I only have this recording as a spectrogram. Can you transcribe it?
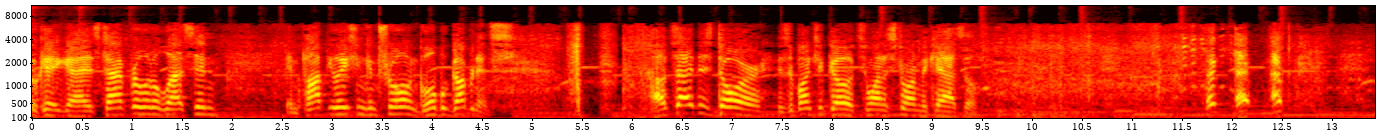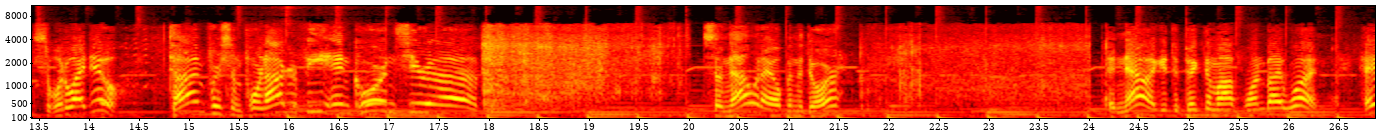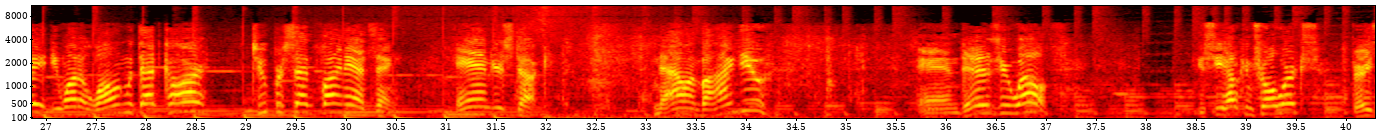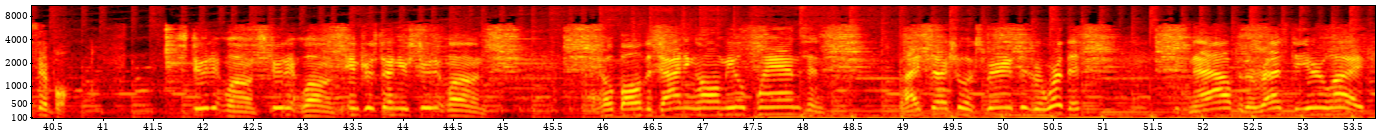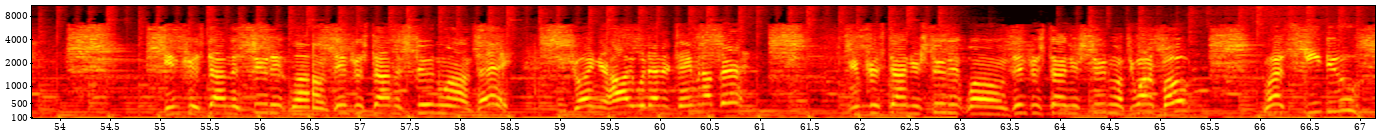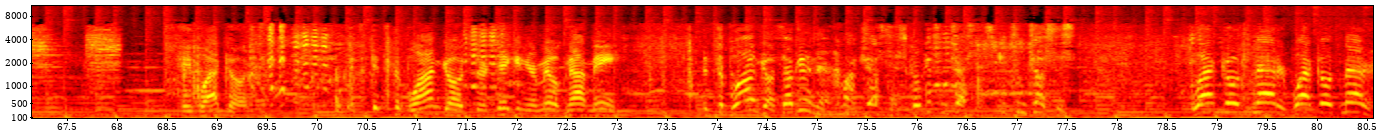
Okay, guys, time for a little lesson in population control and global governance. Outside this door is a bunch of goats who want to storm the castle. So what do I do? Time for some pornography and corn syrup. So now when I open the door, and now I get to pick them off one by one. Hey, do you want a loan with that car? 2% financing. And you're stuck. Now I'm behind you. And there's your wealth. You see how control works? Very simple. Student loans, student loans, interest on your student loans. I hope all the dining hall meal plans and bisexual experiences were worth it. Because now, for the rest of your life, interest on the student loans, interest on the student loans. Hey, enjoying your Hollywood entertainment up there? Interest on your student loans, interest on your student loans. You want a boat? You want a ski doo? Hey, black goat. It's, it's the blonde goats that are taking your milk, not me. It's the blonde goats. Now get in there. Come on, justice. Go get some justice. Get some justice. Black goats matter. Black goats matter.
